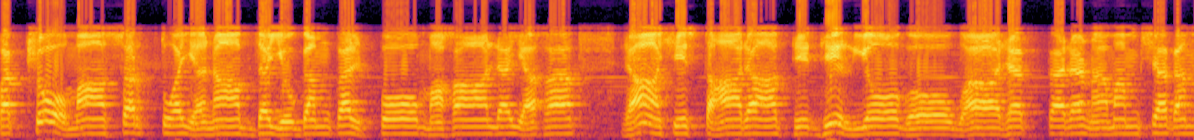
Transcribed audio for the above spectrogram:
पक्षो मासर्त्वयनाब्दयुगं कल्पो महालयः राशिस्तारातिथिर्योगो वारकरणमंशकं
